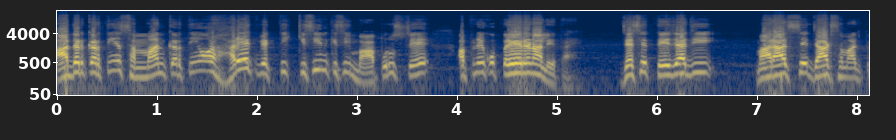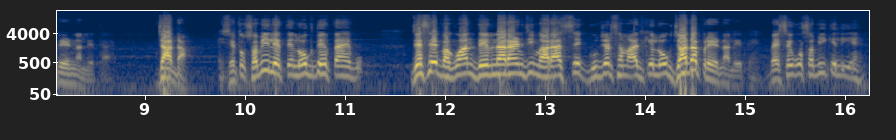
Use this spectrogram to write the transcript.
आदर करती हैं, सम्मान करती हैं और हर एक व्यक्ति किसी न किसी महापुरुष से अपने को प्रेरणा लेता है। जैसे तेजाजी महाराज से जाट समाज प्रेरणा लेता है। ज़्यादा। ऐसे तो सभी लेते हैं लोग देवता है वो। जैसे भगवान देवनारायण जी महाराज से गुजर समाज के लोग ज़्यादा प्रेरणा लेते हैं, वैसे वो सभी के लिए हैं।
